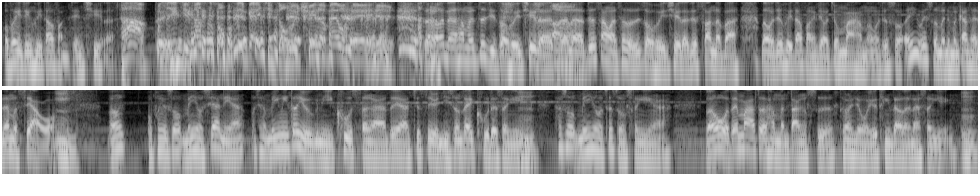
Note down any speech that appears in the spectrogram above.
我朋友已经回到房间去了。啊，不是一起上厕所，不是应该一起走回去的吗？喂，然后呢，他们自己走回去了，啊真的就上完厕所就走回去了，就算了吧。那我就回到房间，我就骂他们，我就说，诶，为什么你们刚才那么吓我？嗯然后我朋友说没有吓你啊，我想明明都有你哭声啊，对啊，就是有女生在哭的声音。嗯他说没有这种声音啊，然后我在骂着他们，当时突然间我又听到了那声音，嗯，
